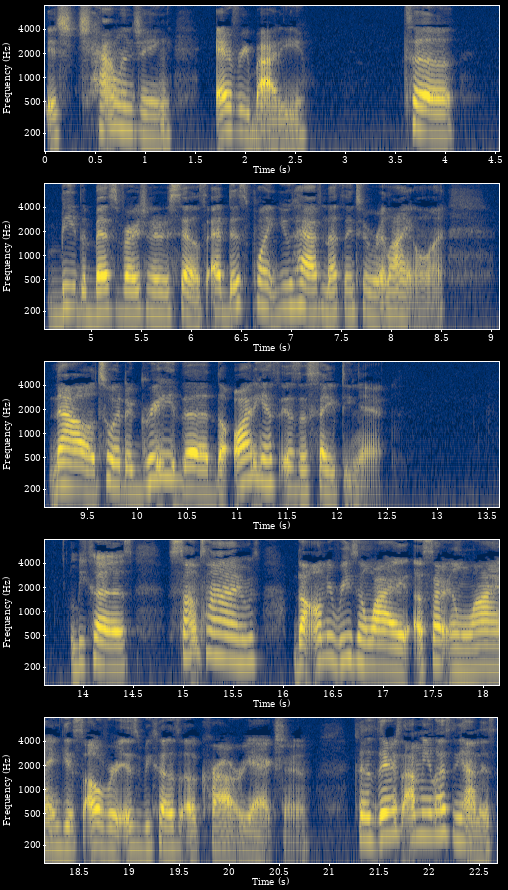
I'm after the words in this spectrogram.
is challenging everybody to be the best version of themselves. At this point, you have nothing to rely on. Now, to a degree, the the audience is a safety net because sometimes the only reason why a certain line gets over is because of crowd reaction. Because there's, I mean, let's be honest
